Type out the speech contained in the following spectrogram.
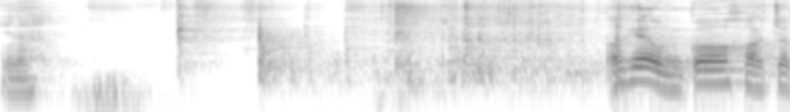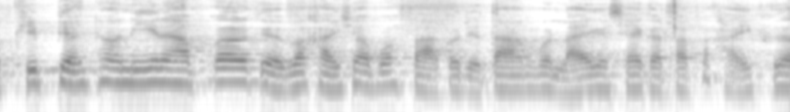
นี่นะ โอเคผมก็ขอจบคลิปเพียงเท่านี้นะครับ ก็เกิดว่าใครชอบก็ฝากกดติดตาม กดไลค์ กดแชร์ กดซับสไครต์เพื่อ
